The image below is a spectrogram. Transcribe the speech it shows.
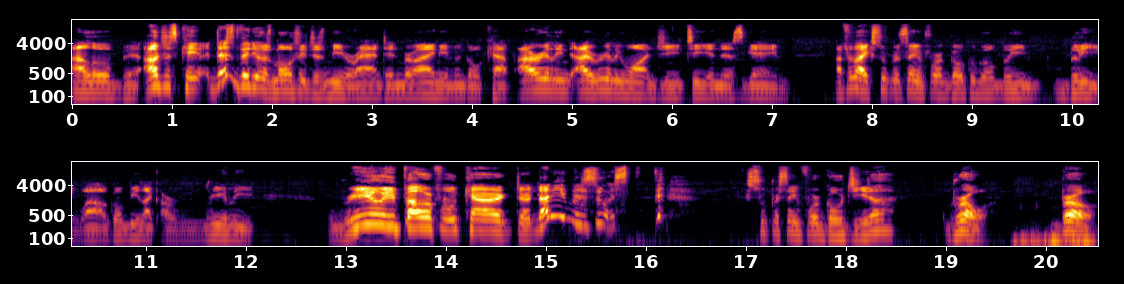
a little bit. I'll just came. This video is mostly just me ranting, bro. I ain't even go cap. I really, I really want GT in this game. I feel like Super Saiyan 4 Goku go be, be wow, go be like a really, really powerful character. Not even Super, Super Saiyan 4 Gogeta, bro, bro.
